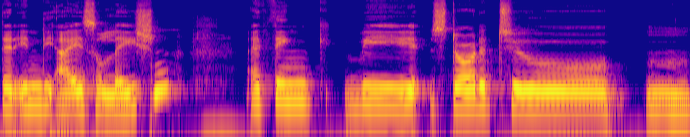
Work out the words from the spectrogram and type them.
that in the isolation i think we started to mm,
